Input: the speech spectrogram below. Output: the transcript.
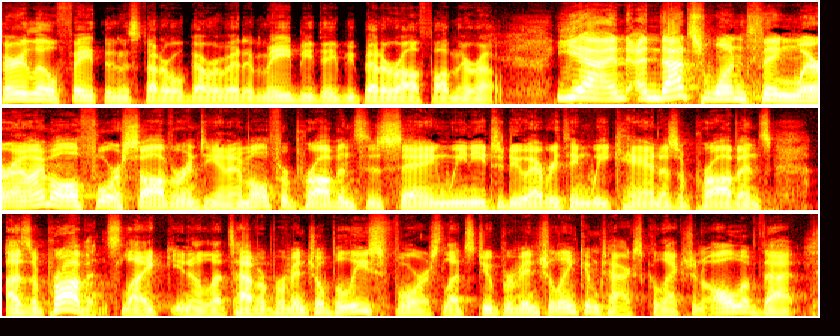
very little faith in this federal government, and maybe they'd be better off on their own. Yeah, and, and that's one thing where I'm all for sovereignty, and I'm all for provinces saying we need to do everything we can as a province, as a province. Like, you know, let's have a provincial police force, let's do provincial income tax collection, all of that.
